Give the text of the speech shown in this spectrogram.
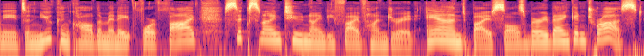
needs. And you can call them at 845 692 9500. And by Salisbury Bank and Trust,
